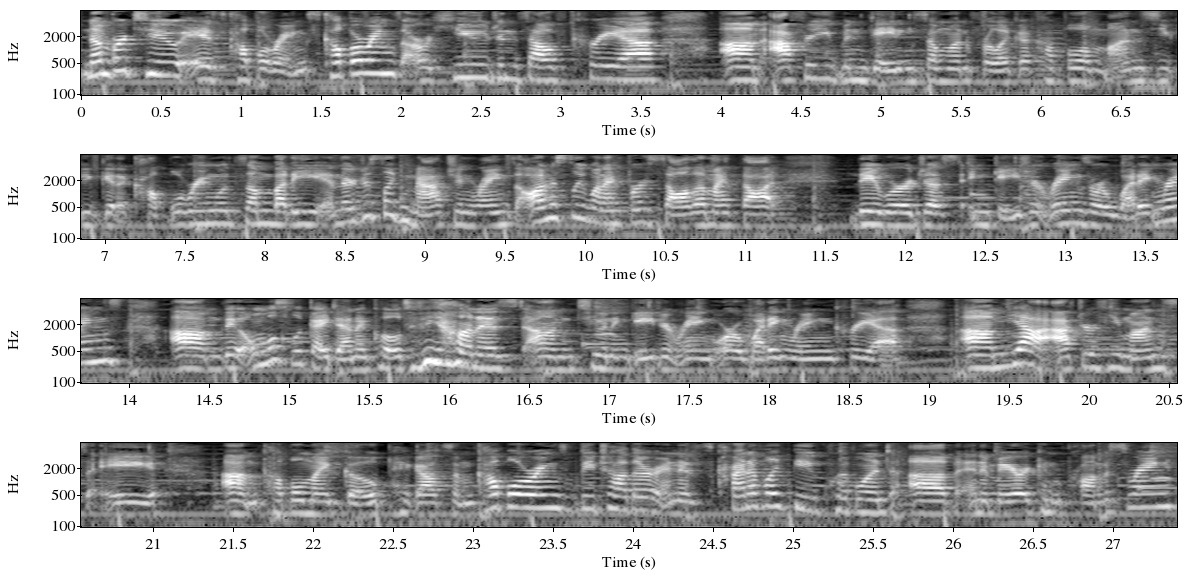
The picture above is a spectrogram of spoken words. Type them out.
Number two is couple rings. Couple rings are huge in South Korea. Um, after you've been dating someone for like a couple of months, you could get a couple ring with somebody and they're just like matching rings. Honestly, when I first saw them, I thought they were just engagement rings or wedding rings. Um, they almost look identical, to be honest, um, to an engagement ring or a wedding ring in Korea. Um, yeah, after a few months, a um, couple might go pick out some couple rings with each other and it's kind of like the equivalent of an American promise ring.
